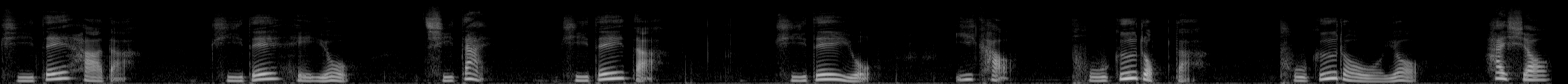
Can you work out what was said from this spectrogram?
기대하다기대해요，期待，기대다기대요，依靠，부끄럽다。 부끄러워요，害羞。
